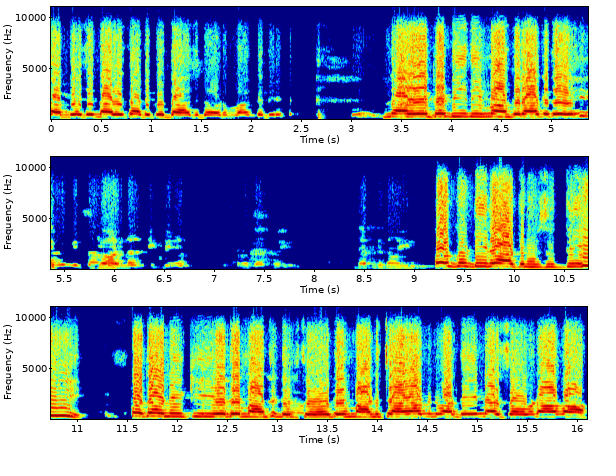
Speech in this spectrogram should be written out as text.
ਜਾਂਦੇ ਜੇ ਨਾਲੇ ਸਾਡੇ ਕੋਲ ਦਾਜ ਦੌੜ ਮੰਗਦੇ। ਨਾਲੇ ਗੱਡੀ ਦੀ ਮੰਗ ਰੱਖਦੇ। ਕੁੜੀਆਂ ਕਿਸ ਤਰ੍ਹਾਂ ਹੋਈ? ਡੈਥ ਕਿਦਾਂ ਹੋਈ ਉਹ ਗੁੱਡੀ ਰਾਤ ਨੂੰ ਸੁੱਤੀ ਸੀ। ਪਤਾ ਨਹੀਂ ਕੀ ਉਹਦੇ ਮਨ ਚ ਦੱਸੋ ਉਹਦੇ ਮਨ ਚ ਆਇਆ ਮੈਨੂੰ ਆਂਦੀ ਮੈਂ ਸੌਣਾ ਵਾ।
